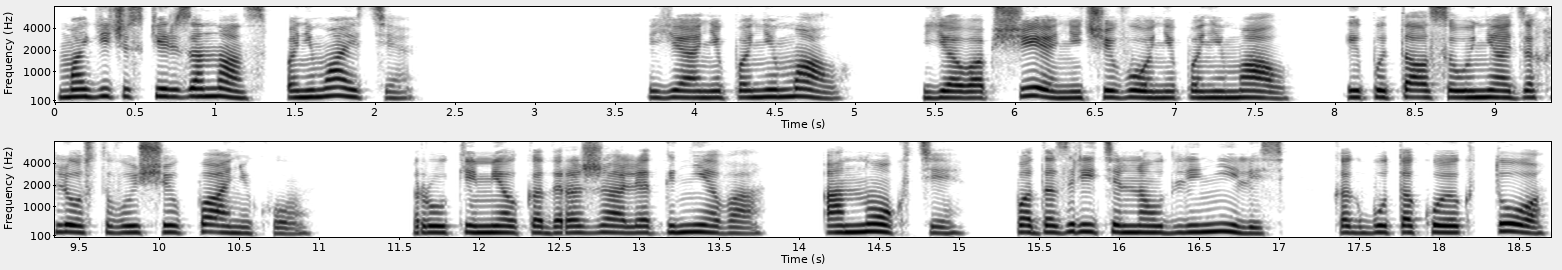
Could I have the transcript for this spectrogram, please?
Магический резонанс, понимаете? Я не понимал. Я вообще ничего не понимал и пытался унять захлестывающую панику. Руки мелко дрожали от гнева, а ногти подозрительно удлинились, как будто кое-кто,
